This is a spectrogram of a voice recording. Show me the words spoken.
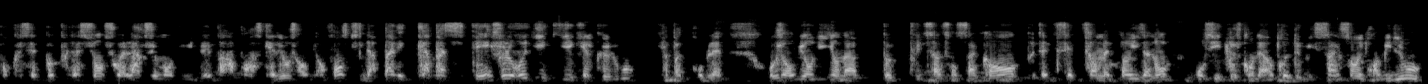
pour que cette population soit largement diminuée par rapport à ce qu'elle est aujourd'hui en France, qui n'a pas les capacités. Je le redis, qu'il y ait quelques loups, il n'y a pas de problème. Aujourd'hui, on dit qu'il y en a peu plus de 550, peut-être 700 maintenant, ils annoncent. On sait tous qu'on est entre 2500 et 3000 loups.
